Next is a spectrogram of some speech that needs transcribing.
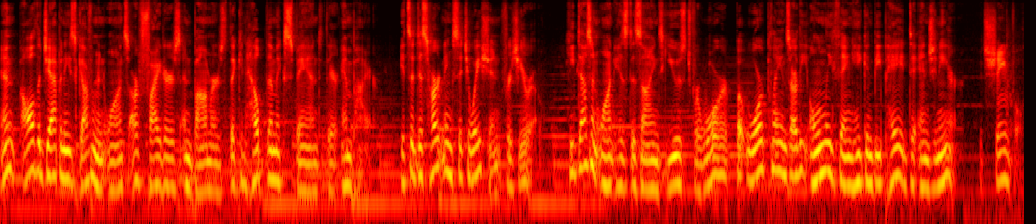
And all the Japanese government wants are fighters and bombers that can help them expand their empire. It's a disheartening situation for Jiro. He doesn't want his designs used for war, but warplanes are the only thing he can be paid to engineer. It's shameful.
